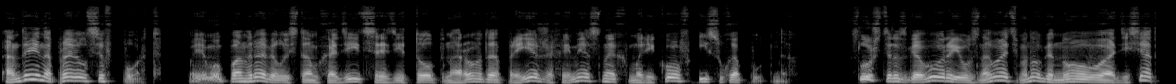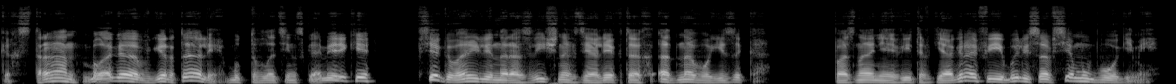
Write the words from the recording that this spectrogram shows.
Андрей направился в порт. Ему понравилось там ходить среди толп народа, приезжих и местных, моряков и сухопутных слушать разговоры и узнавать много нового о десятках стран, благо в Гертале, будто в Латинской Америке, все говорили на различных диалектах одного языка. Познания Вита в географии были совсем убогими.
